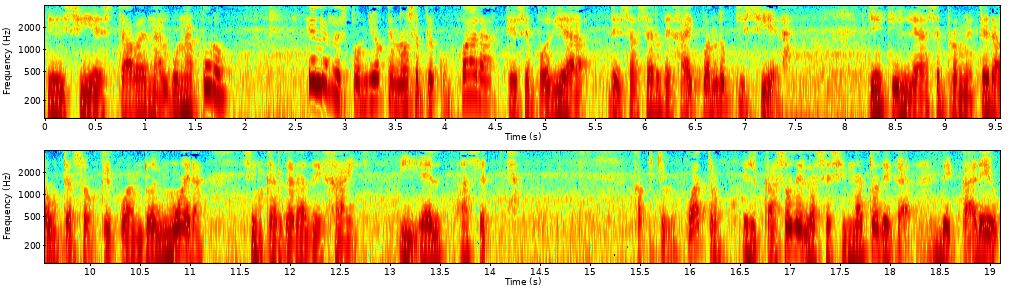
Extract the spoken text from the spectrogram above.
y si estaba en algún apuro. Él le respondió que no se preocupara, que se podía deshacer de Hyde cuando quisiera. Jekyll le hace prometer a Utterson que cuando él muera se encargará de Hyde, y él acepta. Capítulo 4. El caso del asesinato de, de Careu.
